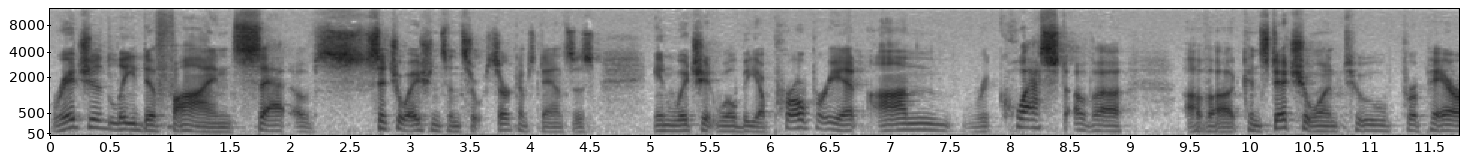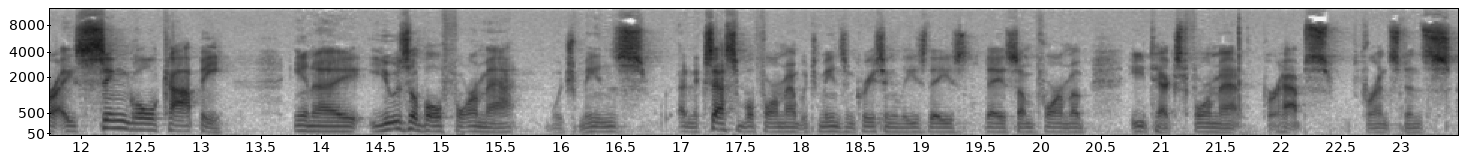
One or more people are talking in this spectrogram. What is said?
rigidly defined set of situations and circumstances in which it will be appropriate on request of a, of a constituent to prepare a single copy in a usable format, which means an accessible format, which means increasingly these days, days some form of e-text format, perhaps, for instance,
